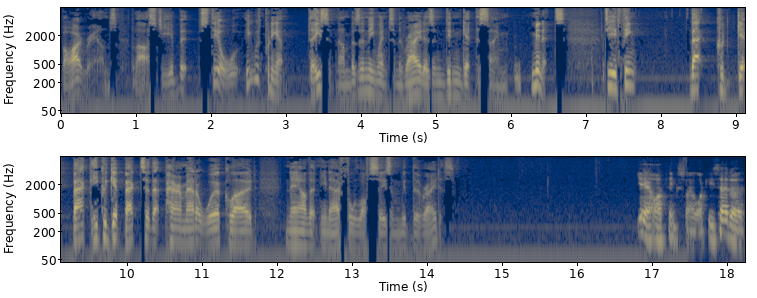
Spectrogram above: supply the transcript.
bye rounds last year. But still, he was putting up decent numbers, and he went to the Raiders and didn't get the same minutes. Do you think that could get back. He could get back to that Parramatta workload now that you know full off season with the Raiders. Yeah, I think so. Like he's had a,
